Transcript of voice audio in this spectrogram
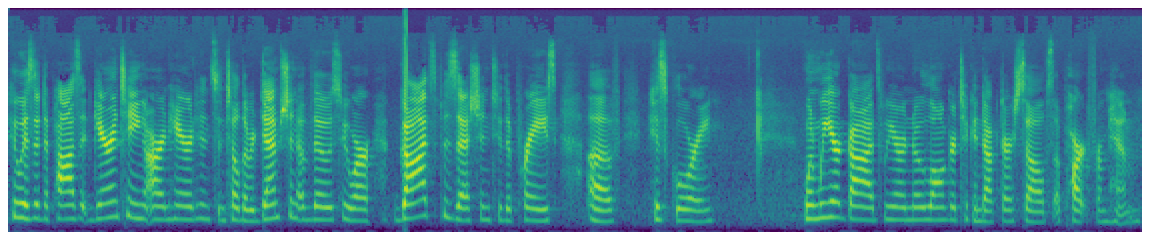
who is a deposit guaranteeing our inheritance until the redemption of those who are God's possession to the praise of his glory. When we are God's, we are no longer to conduct ourselves apart from him.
